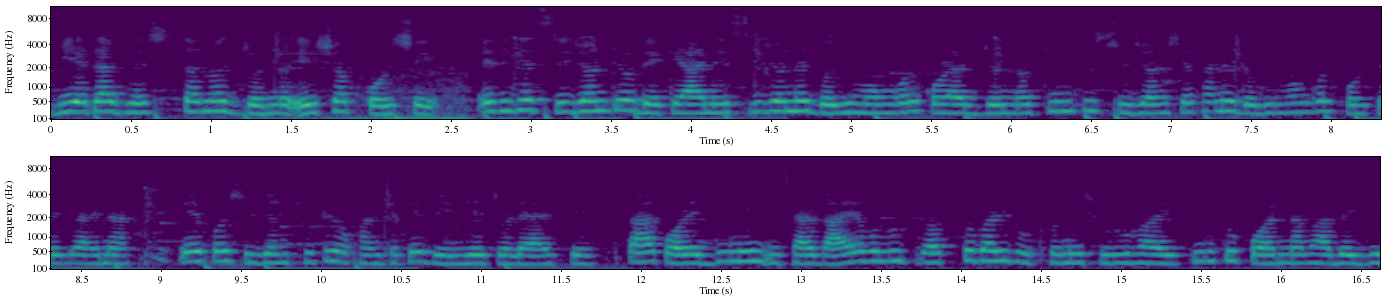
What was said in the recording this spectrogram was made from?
বিয়েটা ভেস্তানোর জন্য এইসব করছে। এদিকে সৃজনকেও ডেকে আনে সৃজনের দধিমঙ্গল করার জন্য, কিন্তু সৃজন সেখানে দধিমঙ্গল করতে চায় না। এরপর সৃজন ছুটে ওখান থেকে বেরিয়ে চলে আসে। তারপরের দিনেই ঈশার গায়ে হলুদ দত্তবাড়ির উঠোনে শুরু হয়। কিন্তু পর্ণা ভাবে যে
